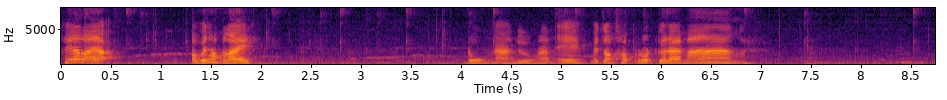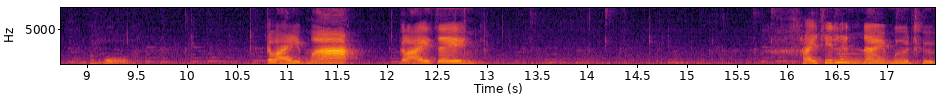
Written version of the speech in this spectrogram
ให้อะไรอะ่ะ เอาไปทำอะไร โรงงานอยู่ตรงนั้นเอง ไม่ต้องขับรถก็ได้มั้ง โอ้โห ไกลมาก ไกลจริง ใครที่เล่นในมือถือ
